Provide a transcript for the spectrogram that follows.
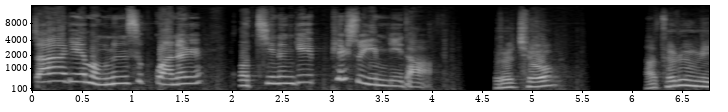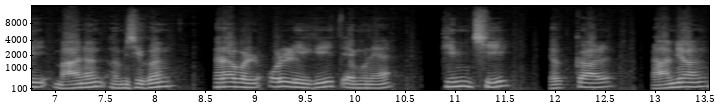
짜게 먹는 습관을 고치는 게 필수입니다. 그렇죠? 나트륨이 많은 음식은 혈압을 올리기 때문에 김치, 젓갈, 라면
